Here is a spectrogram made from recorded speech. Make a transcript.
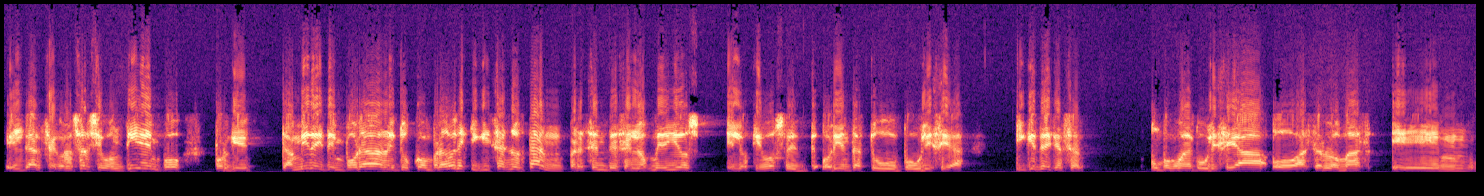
el darse a conocer lleva un tiempo, porque también hay temporadas de tus compradores que quizás no están presentes en los medios en los que vos orientas tu publicidad. ¿Y qué tenés que hacer? Un poco más de publicidad o hacerlo más... Eh,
